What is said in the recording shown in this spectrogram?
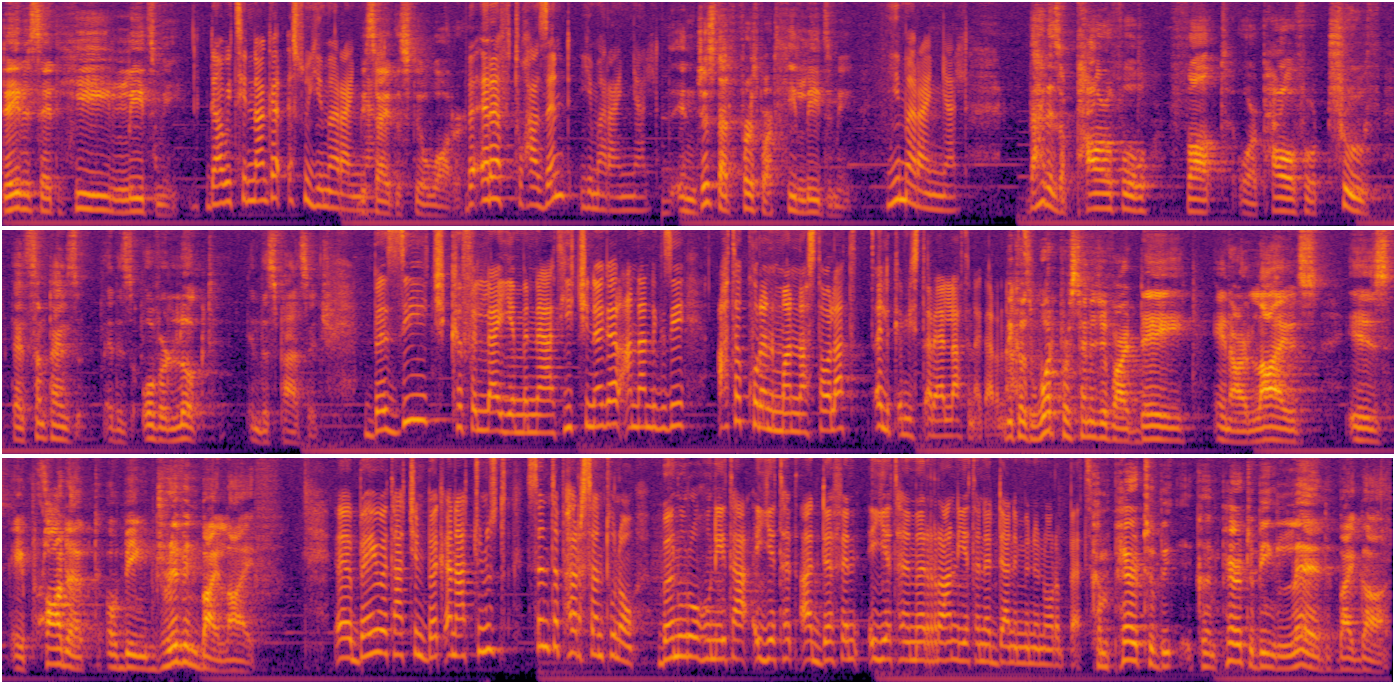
ዳዊት ሲናገር እሱ ይመራኛል፣ በእረፍት ውሃ ዘንድ ይመራኛል። ይመራኛል። በዚህች ክፍል ላይ የምናያት ይቺ ነገር አንዳንድ ጊዜ አተኩረን የማናስተውላት ጥልቅ ሚስጥር ያላት ነገር ናት። Because what percentage of our day and our lives is a product of being driven by life? እ፣ በህይወታችን በቀናችን ውስጥ ስንት ፐርሰንቱ ነው በኑሮ ሁኔታ እየተጣደፍን እየተመራን እየተነዳን የምንኖርበት? compared to, being led by God.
